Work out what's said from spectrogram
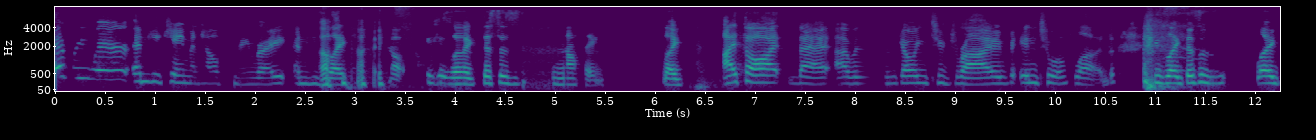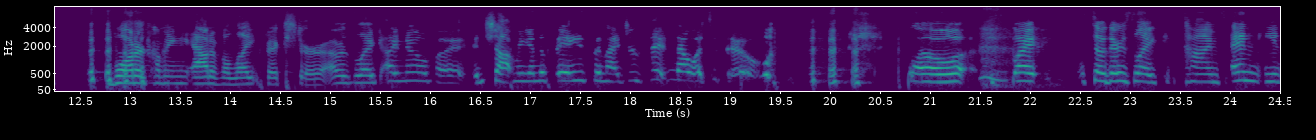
everywhere. And he came and helped me right? And he's Oh, like nice. no he's like this is nothing. Like i thought that i was going to drive into a flood. He's like this is like water coming out of a light fixture i was like i know but it shot me in the face and i just didn't know what to do so but so there's like times and you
